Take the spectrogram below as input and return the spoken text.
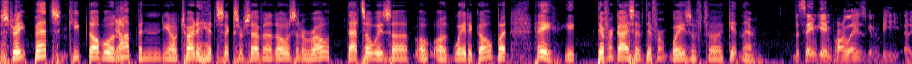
straight bets and keep doubling Yeah. up and you know try to hit six or seven of those in a row. That's always a, a, a way to go. But hey, you, different guys have different ways of uh, getting there. The same game parlay is going to be a,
